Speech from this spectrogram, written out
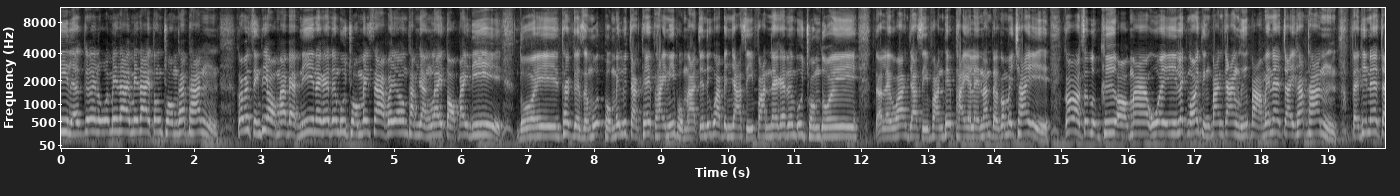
ดีเหลือเกินโอ้ไม่ได้ไม่ได้ต้องชมครับท่าน ก็เป็นสิ่งที่ออกมาแบบนี้นะครับท่านผู้ชมไม่ทราบว่าจะต้องทำอย่างไรต่อไปดี โดยถ้าเกิดสมมติผมไม่รู้จักเทพไทยนี้ผมอาจจะนึกว่าเป็นยาสีฟันนะครับท่านผู้ชมโดยอะไรว่ายาสีฟันเทพไทยอะไรนั้น แต่ก็ไม่ใช่ ก็สรุปคือออกมาอวยเล็กน้อยถึงปานกลางหรือเปล่าไม่แน่ใจครับท่าน แต่ที่แน่ใจ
